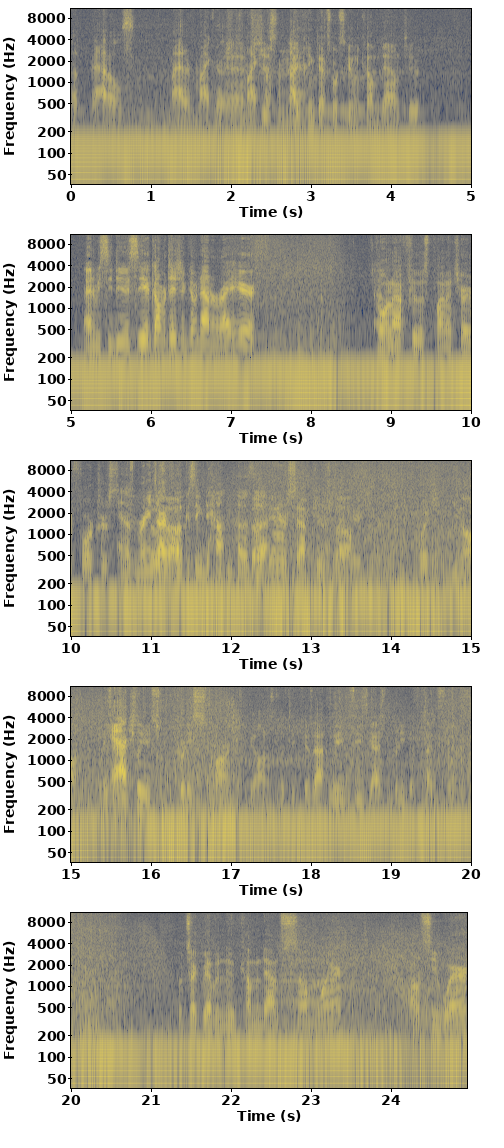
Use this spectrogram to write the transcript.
of battles, matter of micros, Yeah, just micros just- from there. I think that's what's going to come down to. And we see do see a confrontation coming down right here, It's going after this planetary fortress. and those Marines Those, are uh, focusing down those the uh, interceptors though, which you know is Can't- actually pretty smart to be honest with you, because that leaves these guys pretty defenseless. Looks like we have a nuke coming down somewhere. I don't see where.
